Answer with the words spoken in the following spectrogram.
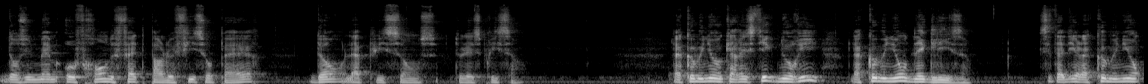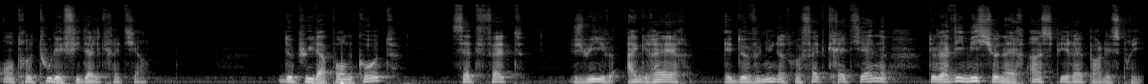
dans une même offrande faite par le Fils au Père, dans la puissance de l'Esprit Saint. La communion eucharistique nourrit la communion de l'Église, c'est-à-dire la communion entre tous les fidèles chrétiens. Depuis la Pentecôte, cette fête juive agraire est devenue notre fête chrétienne de la vie missionnaire inspirée par l'Esprit.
